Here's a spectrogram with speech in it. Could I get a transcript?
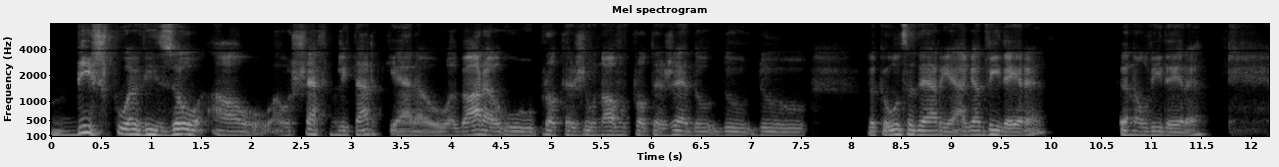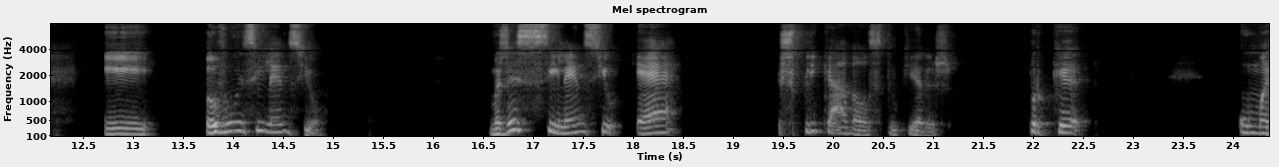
bispo avisou ao, ao chefe militar, que era o, agora o, protege, o novo protegé do, do, do, do Caúza de Arriaga, Videira, Canal Videira, e houve um silêncio. Mas esse silêncio é explicável, se tu queres, porque uma,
